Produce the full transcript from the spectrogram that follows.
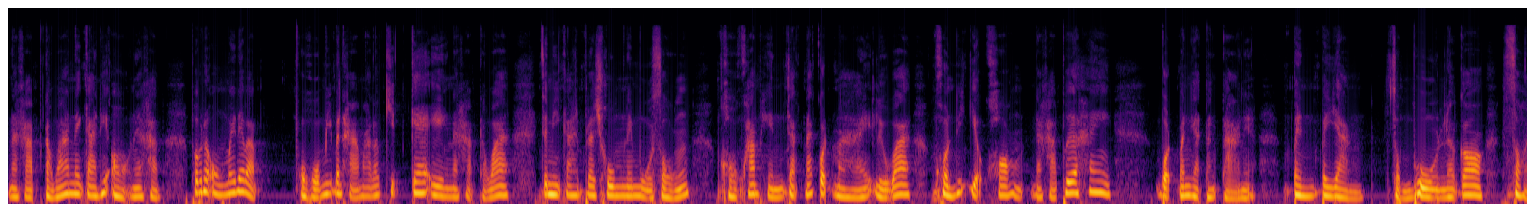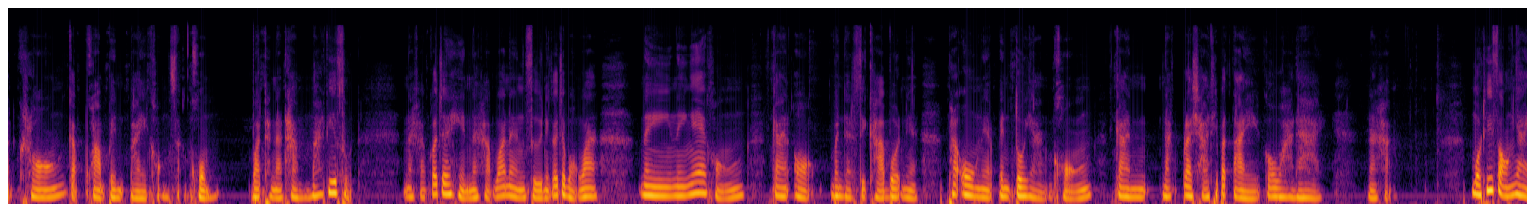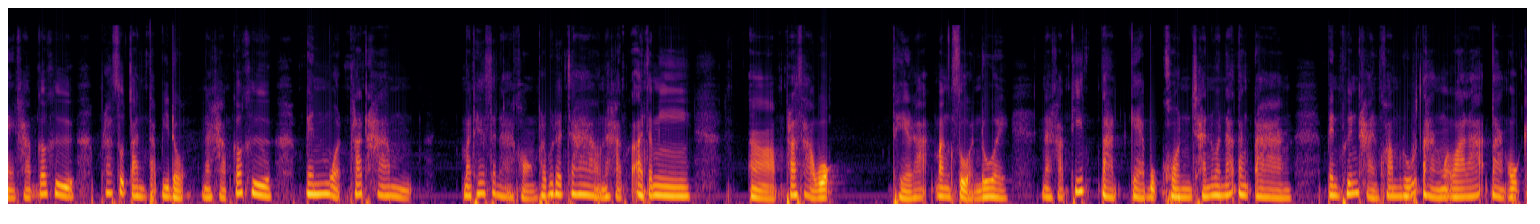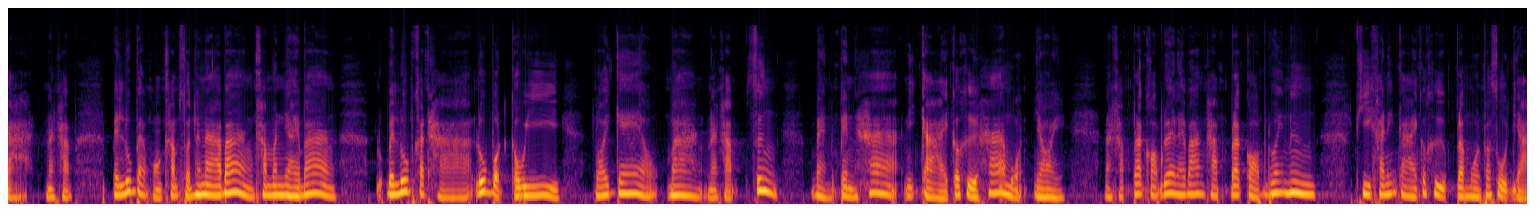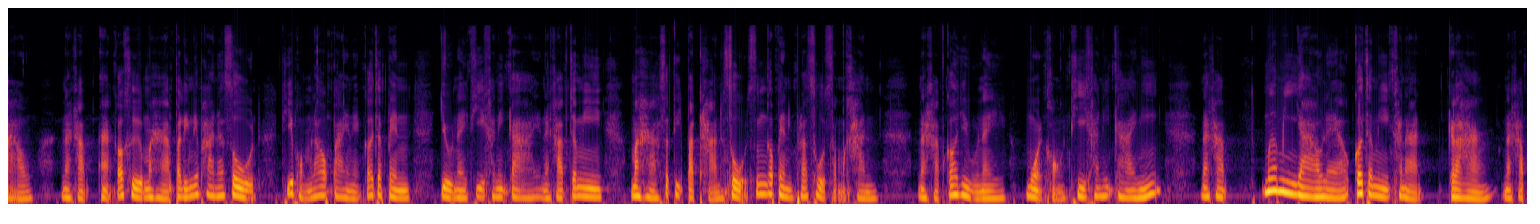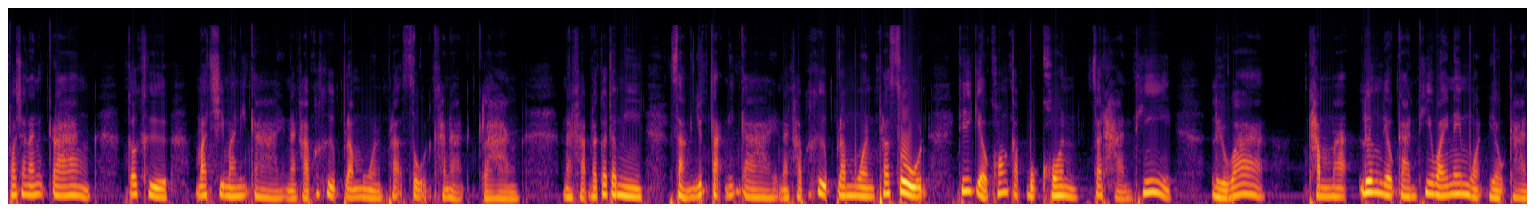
นะครับ แต่ว่าในการที่ออกเนี่ยครับพระพุทธองค์ไม่ได้แบบโอ้โห มีปัญหามาแล้วคิดแก้เองนะครับ แต่ว่าจะมีการประชุมในหมู่สงฆ์ขอความเห็นจากนักกฎหมาย หรือว่าคนที่เกี่ยวข้องนะครับ เพื่อให้บทบัญญัติต่างๆ เนี่ยเป็นไปอย่างสมบูรณ์ แล้วก็สอดคล้องกับความเป็นไปของสังคม วัฒนธรรมมากที่สุด นะครับก็จะเห็นนะครับว่าในหนังสือเนี่ยก็จะบอกว่าในในแง่ของการออกบัญญัติสิกขาบทเนี่ยพระองค์เนี่ยเป็นตัวอย่างของการนักประชาธิปไตยก็ว่าได้นะครับหมวดที่ 2 ใหญ่ครับก็คือพระสุตตันตปิฎกนะครับก็คือเป็นหมวดพระธรรมมาเทศนาของพระพุทธเจ้านะครับ ก็อาจจะมีพระสาวก เถระบางส่วนด้วยนะครับที่ตัดแก่บุคคลชั้นวรรณะต่างๆ เป็นพื้นฐานความรู้ต่างวาระต่างโอกาสนะครับเป็นรูปแบบของคำสนทนาบ้างคำบรรยายบ้าง เป็นรูปคาถารูปบทกวี ร้อยแก้วบ้างนะครับ ซึ่งแบ่งเป็น 5 นิกายก็คือ 5 หมวดย่อยนะครับ ประกอบด้วยอะไรบ้างครับ ประกอบด้วยหนึ่งทีคณิกายก็คือประมวลพระสูตรยาวนะครับอะก็คือมหาปรินิพานสูตรที่ผมเล่าไปเนี่ยก็จะเป็นอยู่ในทีคณิกายนะครับ จะมีมหาสติปัฏฐานสูตร ซึ่งก็เป็นพระสูตรสำคัญนะครับ ก็อยู่ในหมวดของทีคณิกายนี้นะครับ เมื่อมียาวแล้วก็จะมีขนาด กลางนะครับ เพราะฉะนั้นกลางก็คือมัชชิมานิกายนะครับ ก็คือประมวลพระสูตรขนาดกลางนะครับ แล้วก็จะมีสังยุตตนิกายนะครับ ก็คือประมวลพระสูตรที่เกี่ยวข้องกับบุคคลสถานที่ หรือว่าธรรมะเรื่องเดียวกันที่ไว้ในหมวดเดียวกัน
